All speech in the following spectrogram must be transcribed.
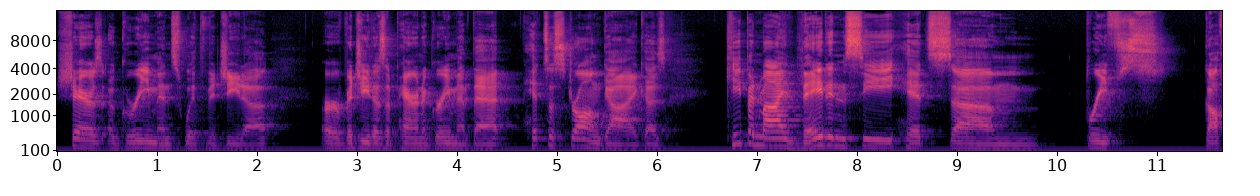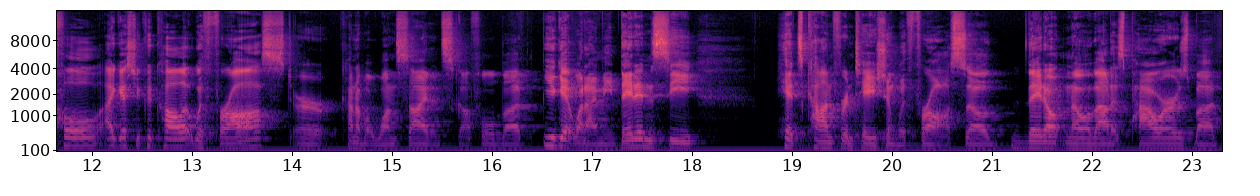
shares agreements with Vegeta, or Vegeta's apparent agreement that Hit's a strong guy. Because keep in mind, they didn't see Hit's um, brief scuffle, I guess you could call it, with Frost, or kind of a one sided scuffle, but you get what I mean. They didn't see Hit's confrontation with Frost, so they don't know about his powers, but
